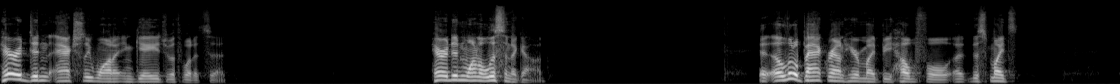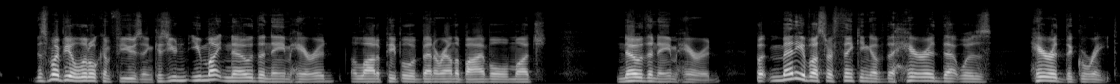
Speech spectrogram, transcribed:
Herod didn't actually want to engage with what it said. Herod didn't want to listen to God. A little background here might be helpful. Uh, this might this might be a little confusing because you you might know the name Herod. A lot of people who have been around the Bible much know the name Herod, but many of us are thinking of the Herod that was Herod the Great,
